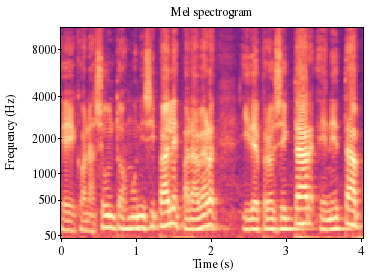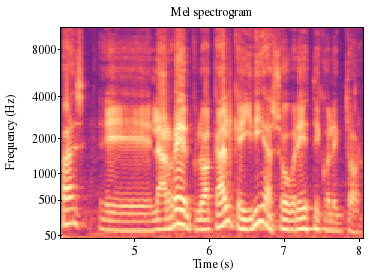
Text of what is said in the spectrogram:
eh, con asuntos municipales, para ver y de proyectar en etapas eh, la red cloacal que iría sobre este colector.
